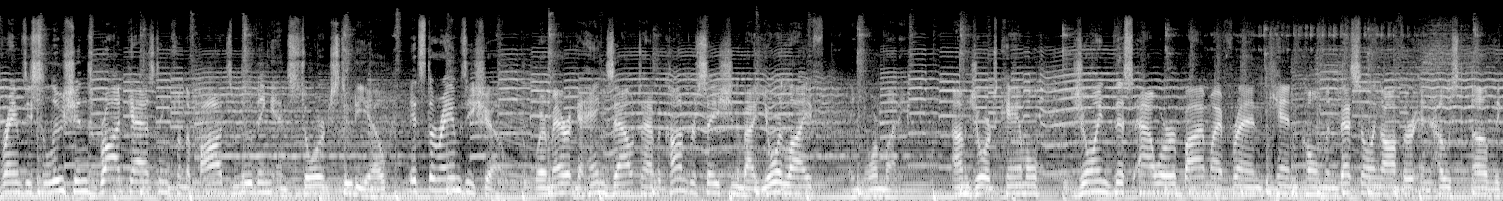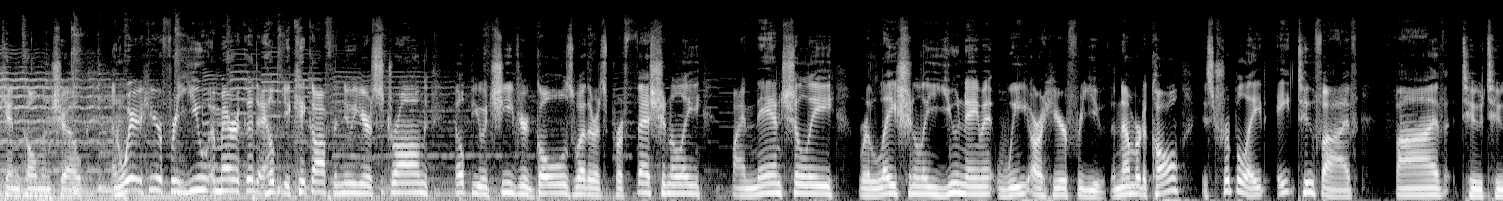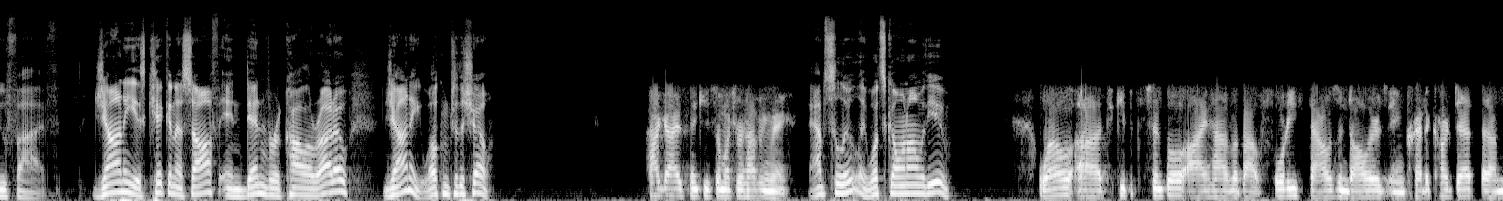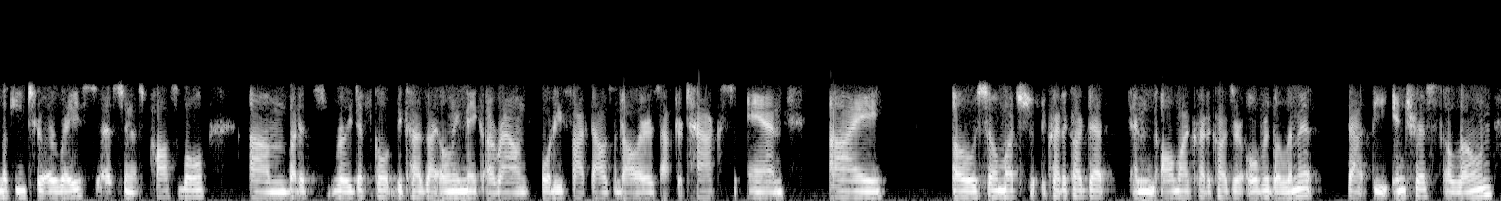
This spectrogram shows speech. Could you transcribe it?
of Ramsey Solutions, broadcasting from the Pods Moving and Storage Studio, it's The Ramsey Show, where America hangs out to have a conversation about your life and your money. I'm George Kamel, joined this hour by my friend Ken Coleman, bestselling author and host of The Ken Coleman Show. And we're here for you, America, to help you kick off the new year strong, help you achieve your goals, whether it's professionally, financially, relationally, you name it, we are here for you. The number to call is 888 825 5225. Johnny is kicking us off in Denver, Colorado. Johnny, welcome to the show. Hi, guys. Thank you so much for having me. Absolutely. What's going on with you? Well, uh, to keep it simple, I have about $40,000 in credit card debt that I'm looking to erase as soon as possible. Um, but it's really difficult because I only make around $45,000 after tax, and I owe so much credit card debt, and all my credit cards are over the limit that the interest alone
